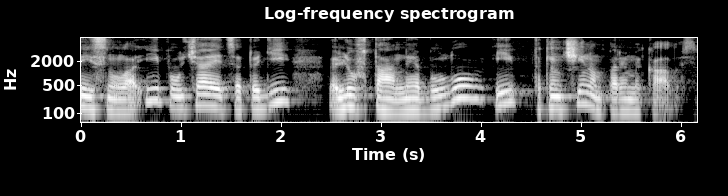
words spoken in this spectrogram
тиснула. І виходить, тоді люфта не було і таким чином перемикалось.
